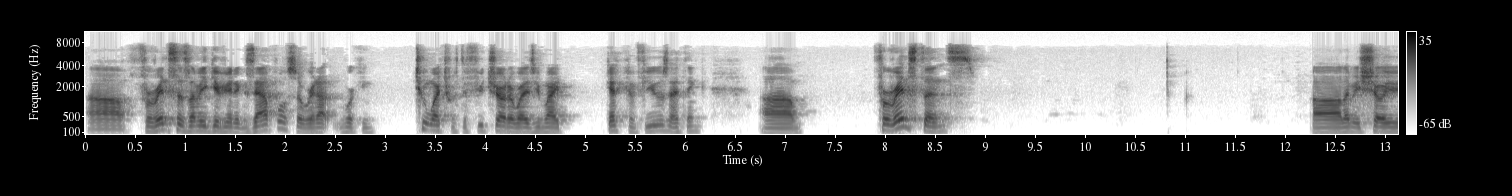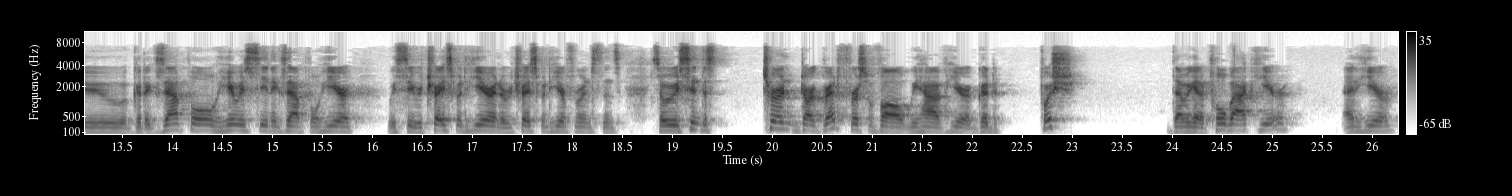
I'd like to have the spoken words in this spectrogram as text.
for instance, let me give you an example. So we're not working too much with the future, otherwise you might get confused. I think. Um, for instance, uh, let me show you a good example. Here we see an example here. We see retracement here and a retracement here, for instance. So we've seen this turn dark red. First of all, we have here a good push. Then we get a pullback here and here.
